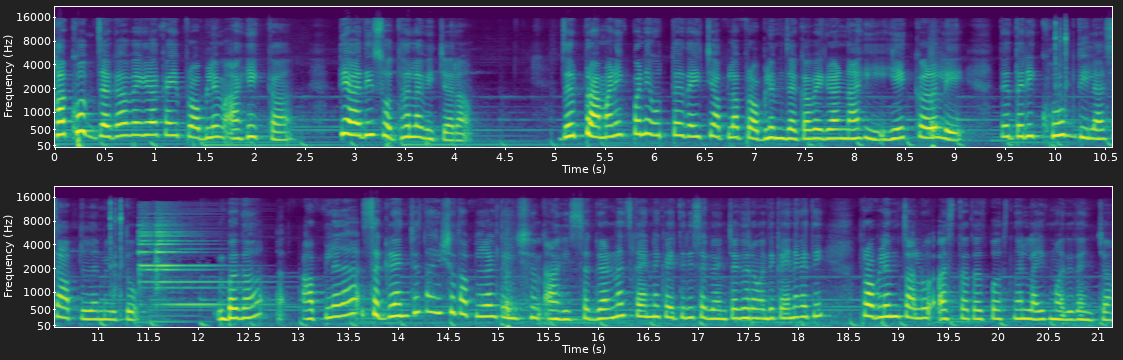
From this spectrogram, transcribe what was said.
हा खूप जगावेगळा काही प्रॉब्लेम आहे का ते आधी स्वतःला विचारा. जर प्रामाणिकपणे उत्तर द्यायचे आपला प्रॉब्लेम जगावेगळा नाही हे कळले तर तरी खूप दिलासा आपल्याला मिळतो. बघा आपल्याला सगळ्यांच्याच आयुष्यात आपल्याला टेन्शन आहे. सगळ्यांनाच काही ना काहीतरी सगळ्यांच्या घरामध्ये काही ना काहीतरी प्रॉब्लेम चालू असतातच पर्सनल लाईफमध्ये त्यांच्या.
